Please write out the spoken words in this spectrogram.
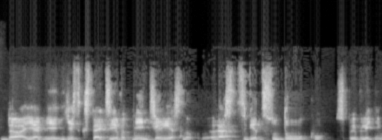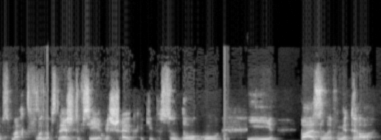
Да, я, есть, кстати, вот мне интересно, расцвет судоку с появлением смартфонов. Знаешь, что все решают какие-то судоку и пазлы в метро.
